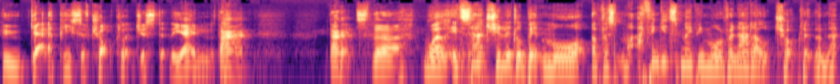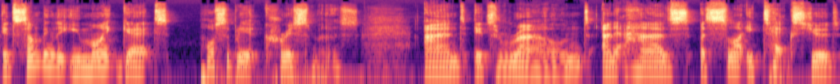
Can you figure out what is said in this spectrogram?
who get a piece of chocolate just at the end. That that's the Well, it's actually a little bit more of a. I think it's maybe more of an adult chocolate than that. It's something that you might get possibly at Christmas, and it's round and it has a slightly textured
